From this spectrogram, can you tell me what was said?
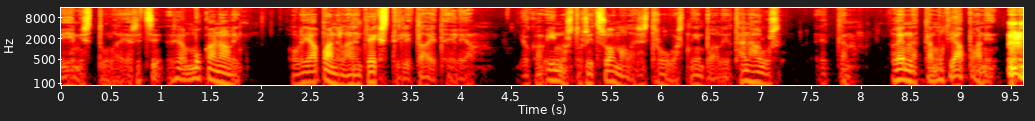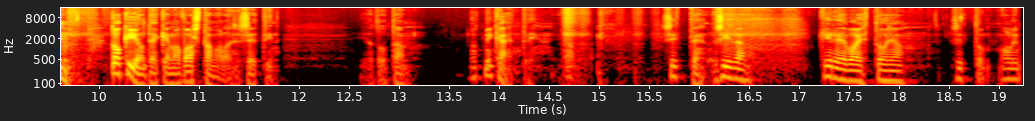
ihmistä tulee. Ja sitten siellä mukana oli, oli japanilainen tekstiilitaiteilija, joka innostui siitä suomalaisesta ruuasta niin paljon, että hän halusi, että lennättää mut Japanin Tokion tekemään vastaavanlaisen setin. Ja tota, no mikä ettei. Ja sitten siitä kirjeenvaihtoa ja sitten oli,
